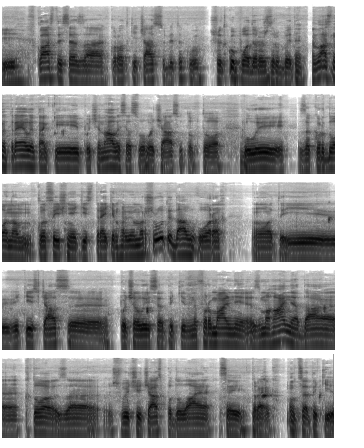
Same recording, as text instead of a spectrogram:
і вкластися за короткий час собі таку швидку подорож зробити. Власне, трейли так і починалися свого часу, тобто були за кордоном класичні якісь трекінгові маршрути да, в горах. От І в якийсь час е, почалися такі неформальні змагання, да, хто за швидший час подолає цей трек. Ну, Це такі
